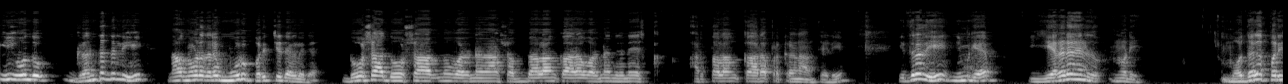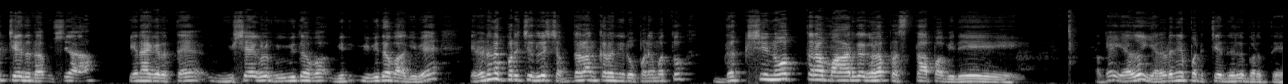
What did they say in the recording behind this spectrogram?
ಈ ಒಂದು- ಗ್ರಂಥದಲ್ಲಿ ನಾವು ನೋಡಿದ್ರೆ ಮೂರು ಪರಿಚ್ಛೇದಗಳಿದೆ. ದೋಷ ದೋಷಾನು ವರ್ಣನ ಶಬ್ದಾಲಂಕಾರ, ವರ್ಣ ನಿರ್ಣಯ ಅರ್ಥಾಲಂಕಾರ ಪ್ರಕರಣ ಅಂತೇಳಿ. ಇದರಲ್ಲಿ ನಿಮಗೆ ಎರಡನೇದು ನೋಡಿ. ಮೊದಲ ಪರಿಚ್ಛೇದದ ವಿಷಯ ಏನಾಗಿರುತ್ತೆ? ವಿಷಯಗಳು ವಿವಿಧ ವಿವಿಧವಾಗಿವೆ. ಎರಡನೇ ಪರಿಚಯದಲ್ಲಿ ಶಬ್ದಾಲಂಕಾರ ನಿರೂಪಣೆ ಮತ್ತು ದಕ್ಷಿಣೋತ್ತರ ಮಾರ್ಗಗಳ ಪ್ರಸ್ತಾಪವಿದೆ. ಓಕೆ ಅದು ಎರಡನೇ ಪರಿಚಯದಲ್ಲಿ ಬರುತ್ತೆ.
